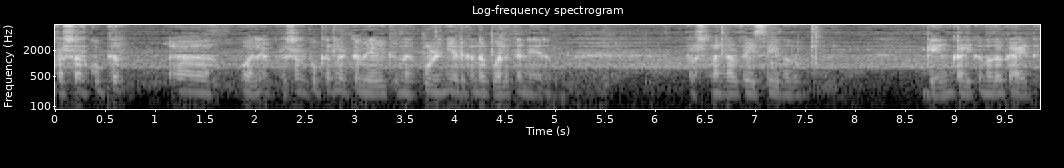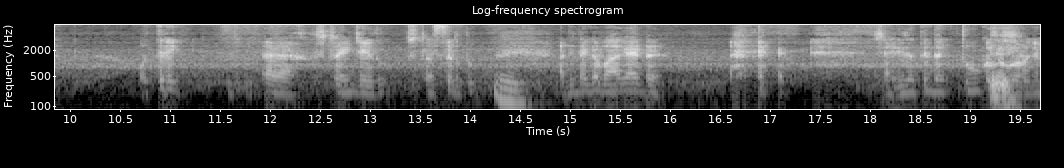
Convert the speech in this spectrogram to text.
പ്രഷർ കുക്കർ പോലെ പ്രഷർ കുക്കറിലിട്ട് വേവിക്കുന്ന പുഴുങ്ങിയെടുക്കുന്ന പോലെ തന്നെയായിരുന്നു പ്രശ്നങ്ങൾ ഫേസ് ചെയ്യുന്നതും ഗെയിം കളിക്കുന്നതൊക്കെ ആയിട്ട്. ഒത്തിരി സ്ട്രെയിൻ ചെയ്തു സ്ട്രെസ് എടുത്തു. അതിന്റെയൊക്കെ ഭാഗമായിട്ട് ശരീരത്തിന്റെ തൂക്കമൊക്കെ കുറഞ്ഞു.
